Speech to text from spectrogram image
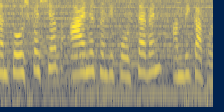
Santosh Kashyap I N S twenty four seven Ambikapur.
